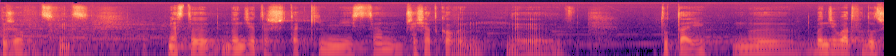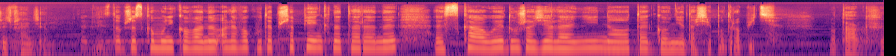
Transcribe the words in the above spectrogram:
Pyżowic, więc miasto będzie też takim miejscem przesiadkowym. E, Tutaj e, będzie łatwo dotrzeć wszędzie. Tak, jest dobrze skomunikowanym, ale wokół te przepiękne tereny, skały, dużo zieleni, no tego nie da się podrobić. No tak,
